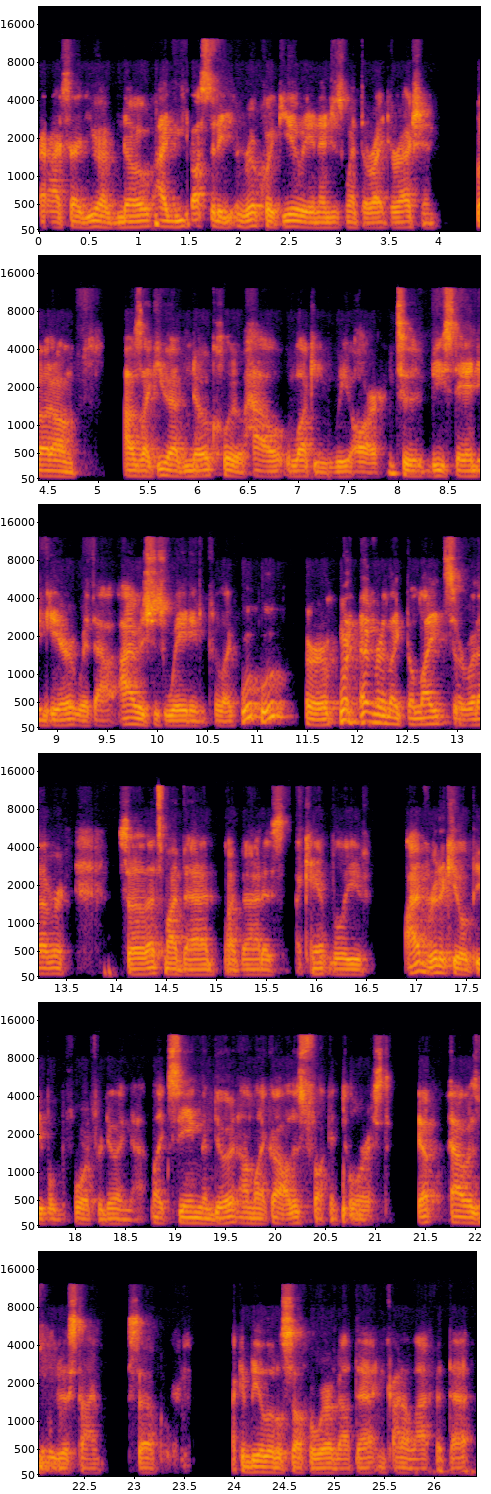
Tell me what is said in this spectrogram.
and I said, "You have no." I busted a real quick Yui and then just went the right direction. But um, I was like, "You have no clue how lucky we are to be standing here without." I was just waiting for like whoop whoop or whatever, like the lights or whatever. So that's my bad. My bad is I can't believe I've ridiculed people before for doing that, like seeing them do it. I'm like, oh, this fucking tourist. Yep, that was me this time. So I can be a little self aware about that and kind of laugh at that.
